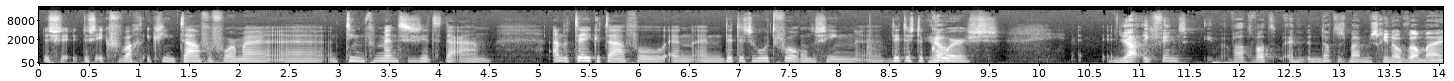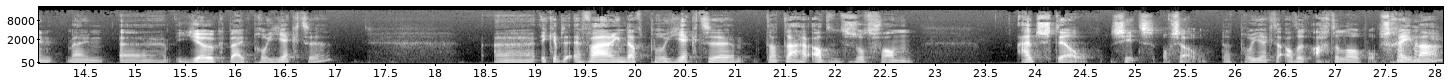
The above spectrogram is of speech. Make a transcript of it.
Dus, dus ik verwacht, ik zie een tafel voor me, eh, een team van mensen zit daaraan, aan de tekentafel. En, en dit is hoe we het voor ons zien. Eh, dit is de Ja. koers. Ja, ik vind wat, wat en dat is misschien ook wel mijn, mijn eh, jeuk bij projecten. Eh, ik heb de ervaring dat projecten, dat daar altijd een soort van uitstel zit of zo. Dat projecten altijd achterlopen op schema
